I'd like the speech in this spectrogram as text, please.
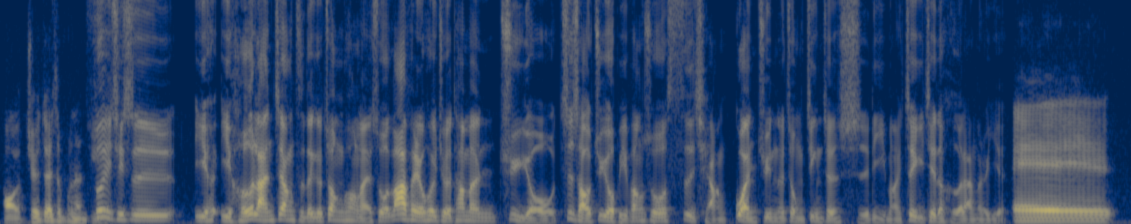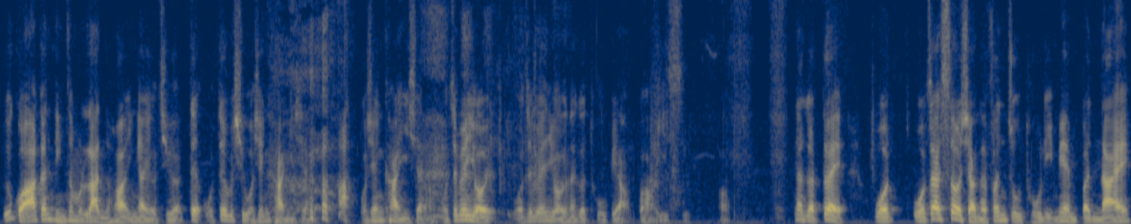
哦，绝对是不能。所以其实以以荷兰这样子的一个状况来说，拉斐尔会觉得他们具有至少具有，比方说四强冠军的这种竞争实力嘛？这一届的荷兰而言，诶，如果阿根廷这么烂的话，应该有机会。对，我对不起，我先看一下，我先看一下，我这边有我这边有那个图表，不好意思，好，那个对我我在设想的分组图里面，本来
